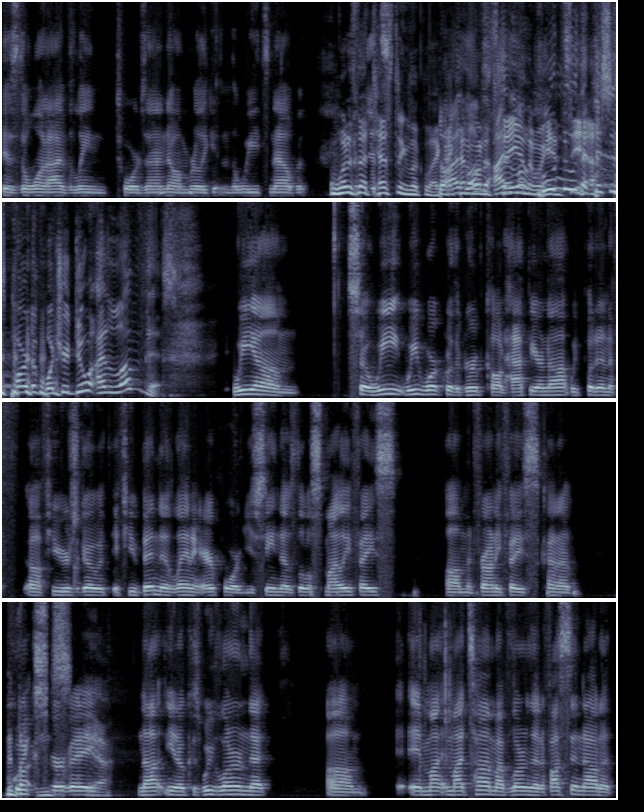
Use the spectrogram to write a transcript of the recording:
is the one I've leaned towards. And I know I'm really getting the weeds now, but what does that testing look like? No, I I kind of want to it. I stay in love- the Who weeds. knew yeah. that this is part of what you're doing? I love this. we um so we we work with a group called Happy or Not. We put in a, f- a few years ago. If you've been to Atlanta Airport, you've seen those little smiley face um, and frowny face kind of The quick buttons, survey. Yeah. Not you know because we've learned that um, in my in my time I've learned that if I send out a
